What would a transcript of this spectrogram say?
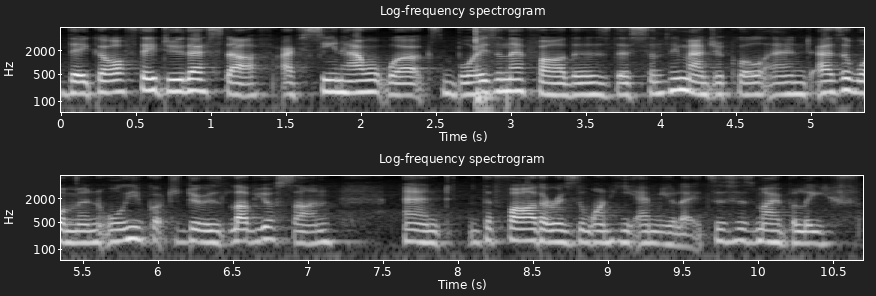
They go off, they do their stuff. I've seen how it works. Boys and their fathers, there's something magical. And as a woman, all you've got to do is love your son, and the father is the one he emulates. This is my belief.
